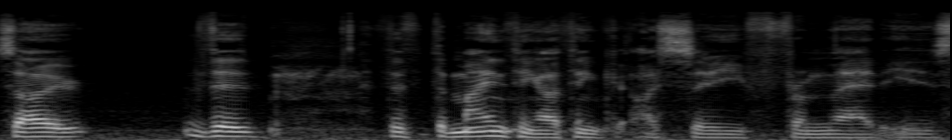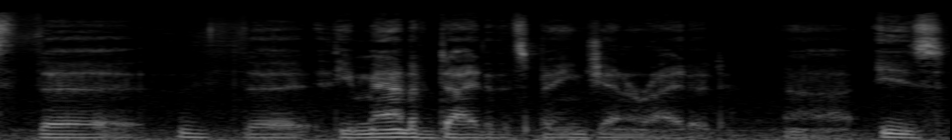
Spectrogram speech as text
So the, the the main thing I think I see from that is the the the amount of data that's being generated uh, is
